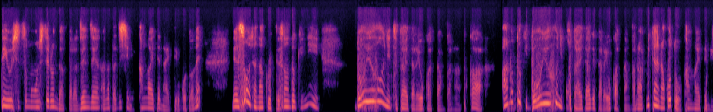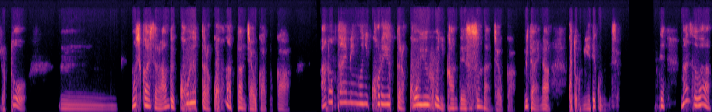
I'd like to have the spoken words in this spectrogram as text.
ていう質問をしてるんだったら、全然あなた自身考えてないっていうことね。で、そうじゃなくって、その時に、どういうふうに伝えたらよかったんかなとか、あの時どういうふうに答えてあげたらよかったんかなみたいなことを考えてみると、うん、もしかしたらあの時こう言ったらこうなったんちゃうかとか、あのタイミングにこれ言ったらこういうふうに鑑定進んだんちゃうかみたいなことが見えてくるんですよ。で、まずは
